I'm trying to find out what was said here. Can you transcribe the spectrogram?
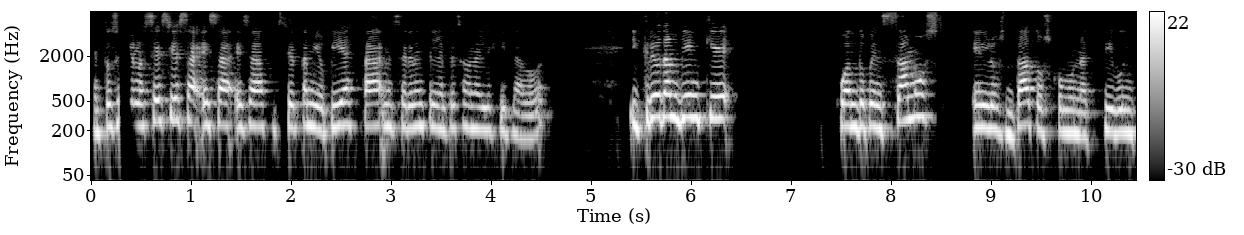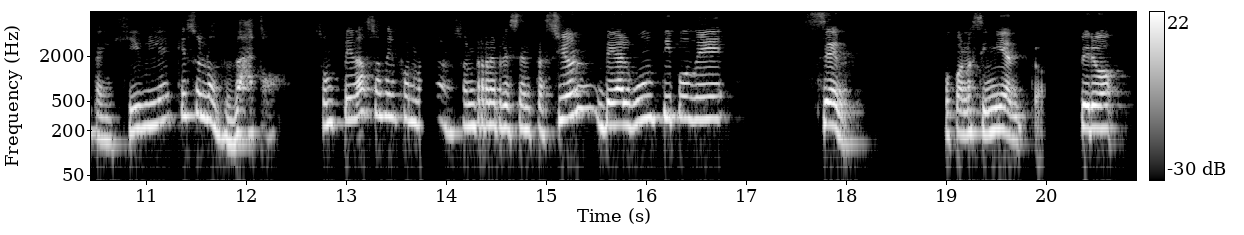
Entonces yo no sé si esa, esa, esa cierta miopía está necesariamente en la empresa o en el legislador. Y creo también que cuando pensamos en los datos como un activo intangible. ¿Qué son los datos? Son pedazos de información, son representación de algún tipo de ser o conocimiento, pero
